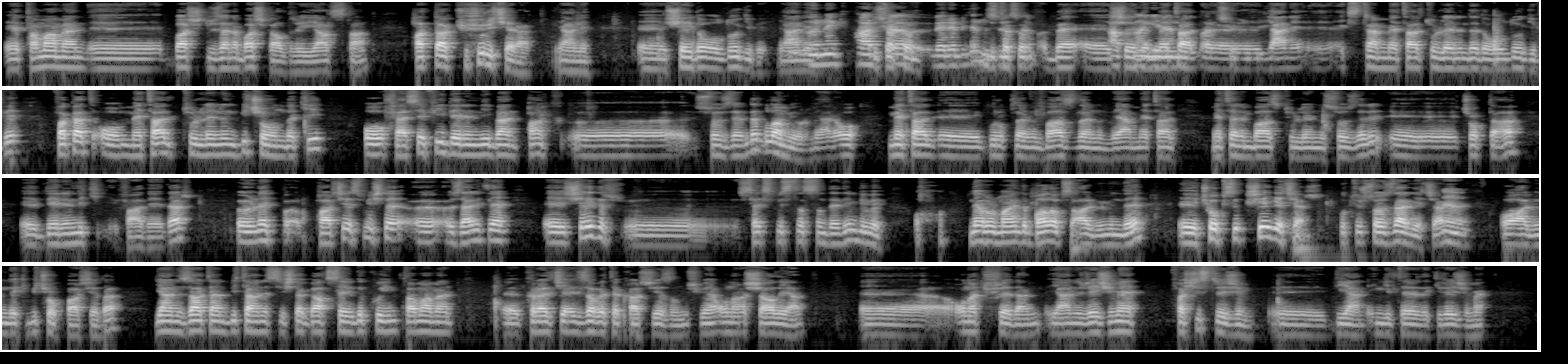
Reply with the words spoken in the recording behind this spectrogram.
e, tamamen e, baş düzene baş kaldırıyı yansıtan, hatta küfür içeren yani e, şeyde olduğu gibi yani Örnek parça bir takım- verebilir bir misiniz? takım ve e, şeyde metal bir e, yani e, ekstrem metal türlerinde de olduğu gibi fakat o metal türlerinin birçoğundaki o felsefi derinliği ben punk e, sözlerinde bulamıyorum. Yani o metal e, gruplarının bazılarının veya metal metalin bazı türlerinin sözleri e, çok daha e, derinlik ifade eder. Örnek pa- parça ismi işte e, özellikle e, şeydir e, Sex Pistols'ın dediğim gibi o Nevermind the Bollocks albümünde e, çok sık şey geçer. Bu tür sözler geçer. Evet. O albümdeki birçok parçada. Yani zaten bir tanesi işte God Save the Queen tamamen e, Kraliçe Elizabeth'e karşı yazılmış ve onu aşağılayan, e, ona küfreden, yani rejime, faşist rejim e, diyen İngiltere'deki rejime.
